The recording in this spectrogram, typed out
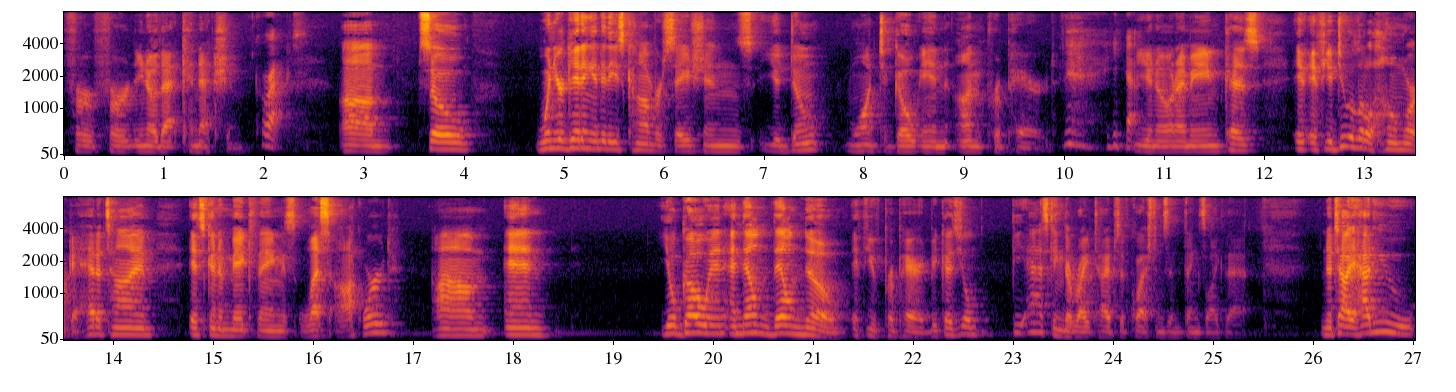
for for you know that connection. Correct. Um, so when you're getting into these conversations, you don't want to go in unprepared. yeah. You know what I mean? Because if, if you do a little homework ahead of time, it's going to make things less awkward. Um, and you'll go in and they'll they'll know if you've prepared because you'll be asking the right types of questions and things like that. Natalia, how do you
